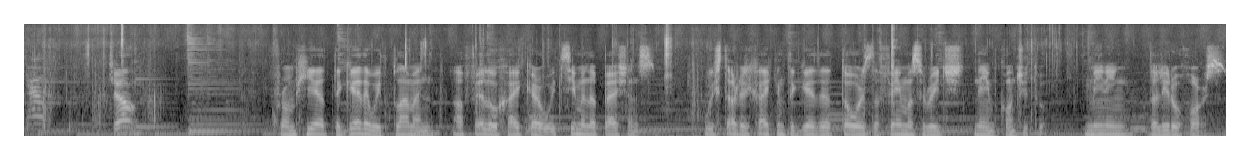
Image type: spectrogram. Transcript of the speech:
Ciao. Ciao. From here, together with Plamen, a fellow hiker with similar passions, we started hiking together towards the famous ridge named Koncheto, meaning the little horse.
